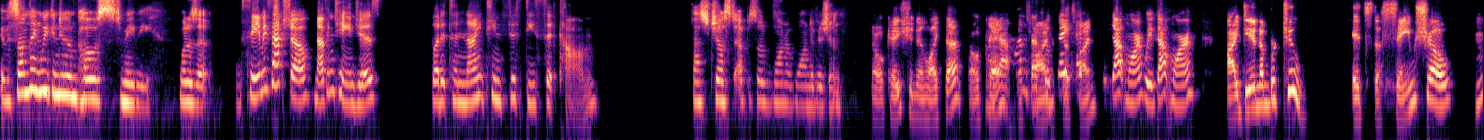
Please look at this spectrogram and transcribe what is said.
If it's something we can do in post, maybe. What is it? Same exact show, nothing changes, but it's a 1950s sitcom. That's just episode one of WandaVision. Okay, she didn't like that. Okay, that that's, that's fine. okay. That's fine. We've got more. We've got more. Idea number two. It's the same show, Hmm?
